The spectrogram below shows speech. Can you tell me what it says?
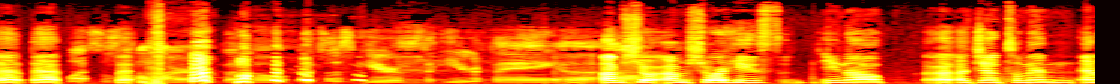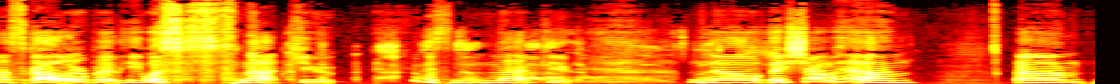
That that. Bless his that- little heart. it's those ears, the ear thing. Uh, I'm sure. I'm sure he's you know a, a gentleman and a scholar, but he was not cute. He was about cute. those, No, they show him. Um,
